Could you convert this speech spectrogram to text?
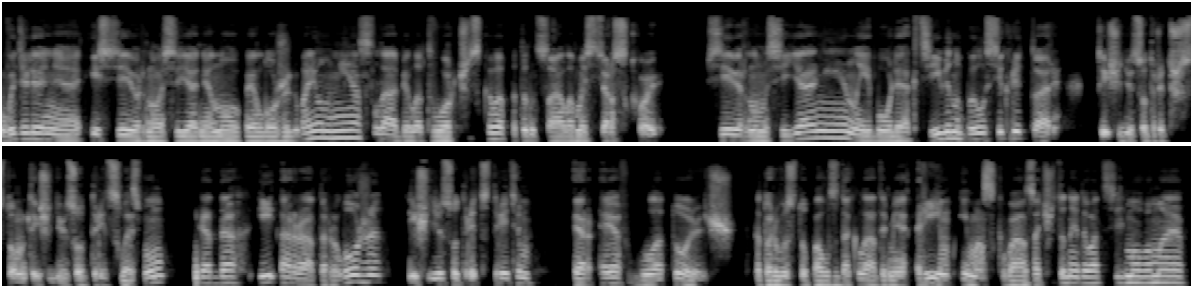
Выделение из северного сияния новой ложи Гмайон не ослабило творческого потенциала мастерской. В «Северном сиянии» наиболее активен был секретарь в 1936-1938 годах и оратор ложи в 1933 Р.Ф. Булатович, который выступал с докладами «Рим и Москва», зачитанные 27 мая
